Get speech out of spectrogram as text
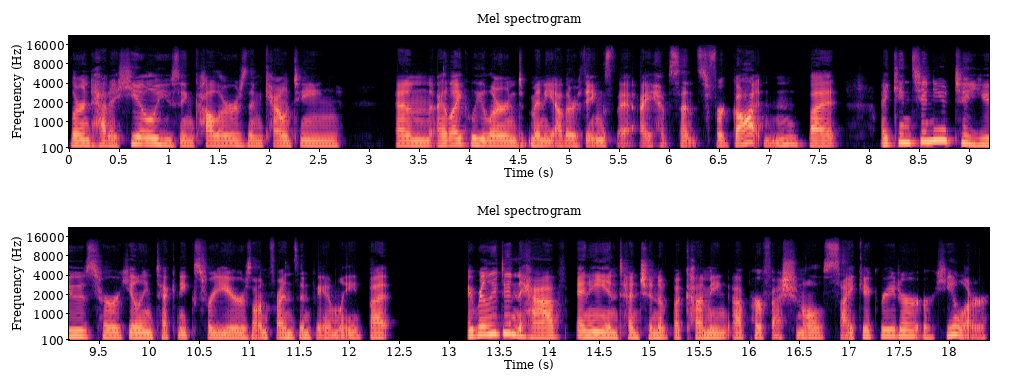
learned how to heal using colors and counting. And I likely learned many other things that I have since forgotten, but I continued to use her healing techniques for years on friends and family. But I really didn't have any intention of becoming a professional psychic reader or healer.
